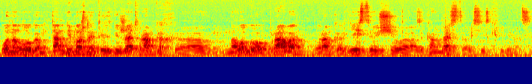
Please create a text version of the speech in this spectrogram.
по налогам, там, где можно это избежать в рамках э, налогового права, в рамках действующего законодательства Российской Федерации.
